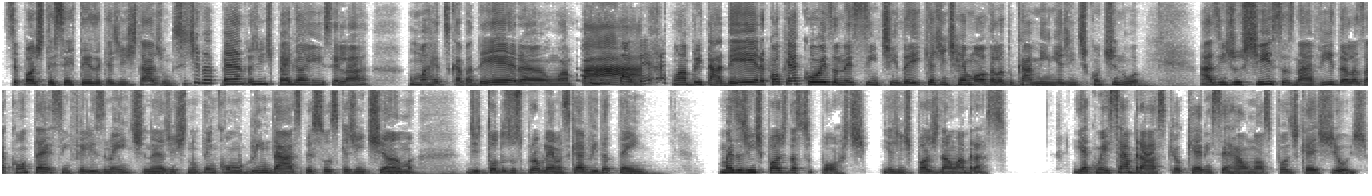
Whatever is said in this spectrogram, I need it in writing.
você pode ter certeza que a gente está junto. Se tiver pedra, a gente pega aí, sei lá, uma reta escavadeira, uma pá, uma britadeira, qualquer coisa nesse sentido aí que a gente remove ela do caminho e a gente continua. As injustiças na vida, elas acontecem, infelizmente, né? A gente não tem como blindar as pessoas que a gente ama de todos os problemas que a vida tem. Mas a gente pode dar suporte e a gente pode dar um abraço. E é com esse abraço que eu quero encerrar o nosso podcast de hoje.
